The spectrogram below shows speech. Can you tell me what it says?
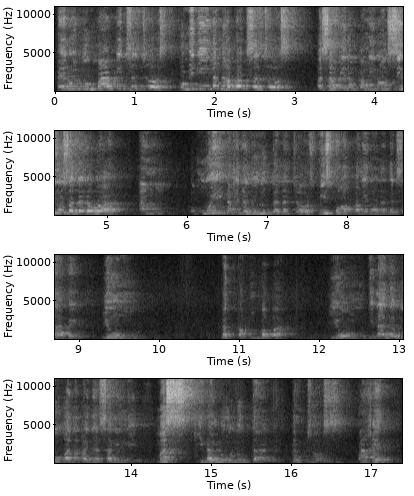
pero lumapit sa Diyos, humingi ng habag sa Diyos. Ang sabi ng Panginoon, sino sa dalawa ang umuwi na kinalulugdan ng Diyos? Mismo ang Panginoon ang nagsabi, yung nagpakumbaba, yung dinadagukan ng kanyang sarili, mas kinalulugdan ng Diyos. Bakit?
